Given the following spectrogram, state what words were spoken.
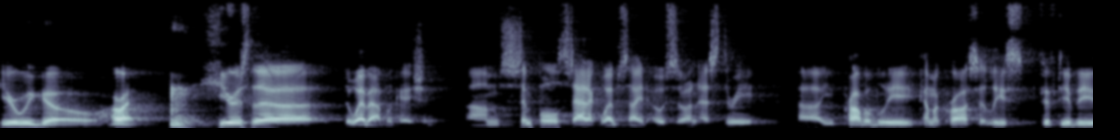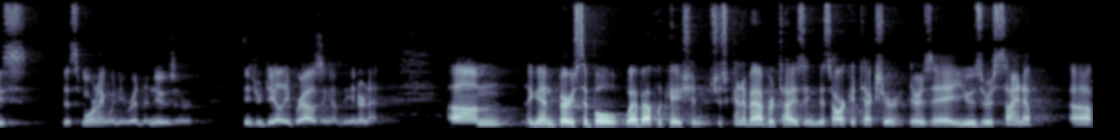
here we go. All right, here's the, the web application. Um, simple static website hosted on S3. Uh, you've probably come across at least 50 of these this morning when you read the news or did your daily browsing of the internet. Um, again, very simple web application. It's just kind of advertising this architecture. There's a user sign up uh,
